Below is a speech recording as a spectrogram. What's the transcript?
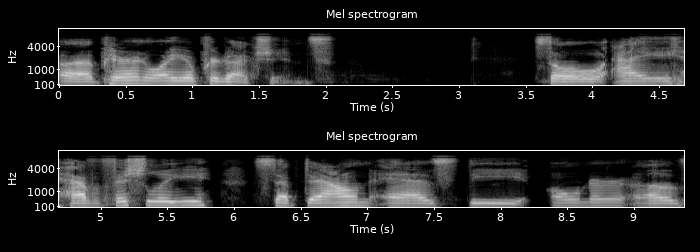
uh, Paranoia Productions. So I have officially stepped down as the owner of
